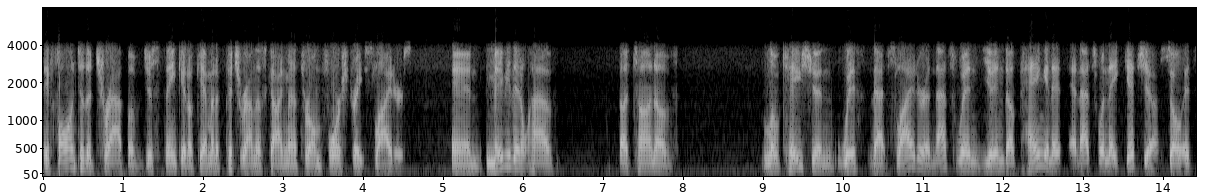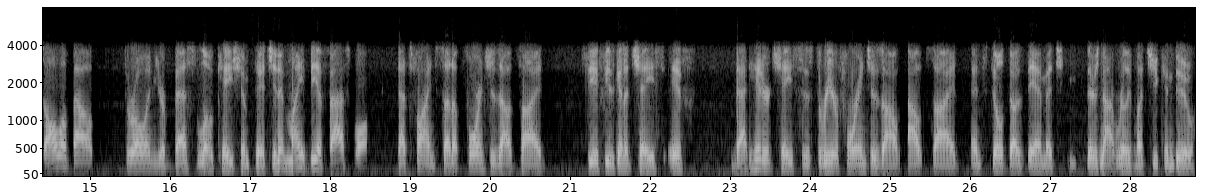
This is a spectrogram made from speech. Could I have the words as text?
they fall into the trap of just thinking, okay, I'm going to pitch around this guy, I'm going to throw him four straight sliders, and maybe they don't have a ton of location with that slider, and that's when you end up hanging it, and that's when they get you. So it's all about throwing your best location pitch, and it might be a fastball. That's fine. Set up four inches outside, see if he's going to chase. If that hitter chases three or four inches out, outside and still does damage, there's not really much you can do.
